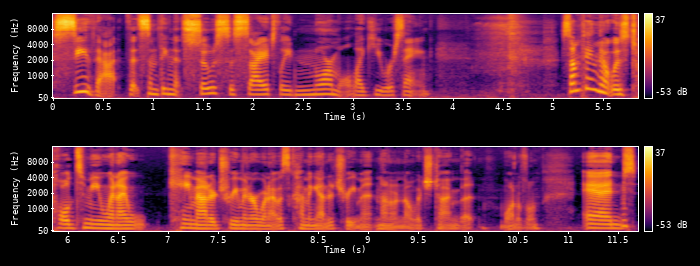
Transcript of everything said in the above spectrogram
see that? That's something that's so societally normal, like you were saying. Something that was told to me when I came out of treatment or when I was coming out of treatment, and I don't know which time, but one of them. And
